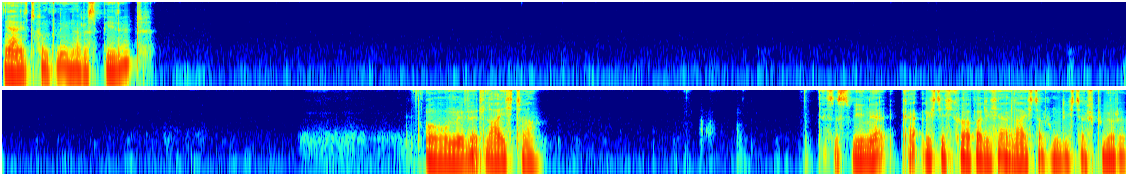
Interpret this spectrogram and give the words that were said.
Ja, jetzt kommt ein inneres Bild. Oh, mir wird leichter. Das ist wie eine richtig körperliche Erleichterung, die ich da spüre.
